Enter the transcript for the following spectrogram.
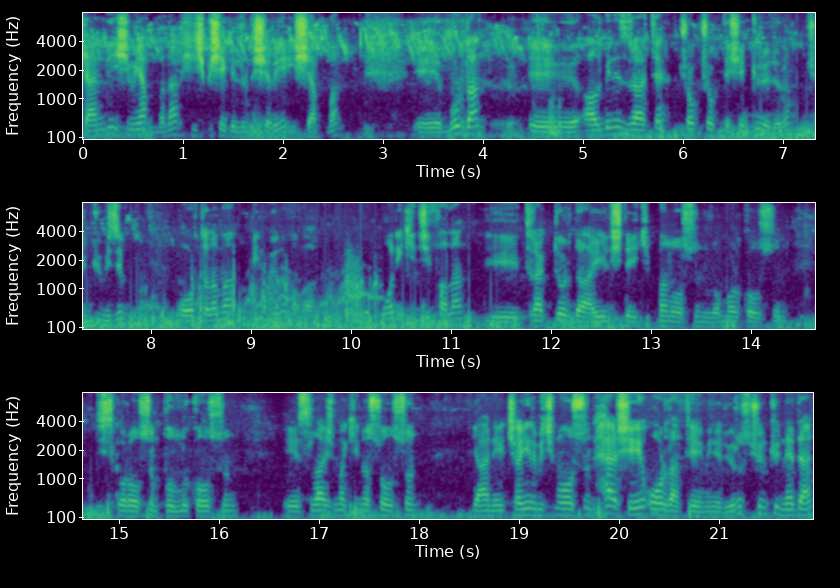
kendi işimi yapmadan hiçbir şekilde dışarıya iş yapmam. E, buradan e, Albiniz Ziraat'e çok çok teşekkür ediyorum. Çünkü bizim ortalama bilmiyorum ama 12. falan e, traktör dahil işte ekipman olsun, romork olsun, diskor olsun, pulluk olsun, e, slaj makinesi olsun, yani çayır biçme olsun her şeyi oradan temin ediyoruz. Çünkü neden?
